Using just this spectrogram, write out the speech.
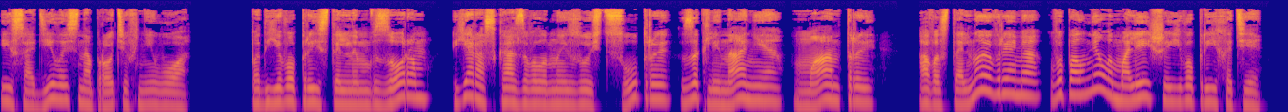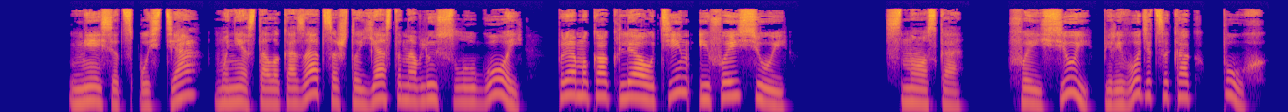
и садилась напротив него. Под его пристальным взором я рассказывала наизусть сутры, заклинания, мантры, а в остальное время выполняла малейшие его прихоти. Месяц спустя мне стало казаться, что я становлюсь слугой, прямо как Ляо Тин и Фэй Сюй. Сноска. Фэй Сюй переводится как «пух».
